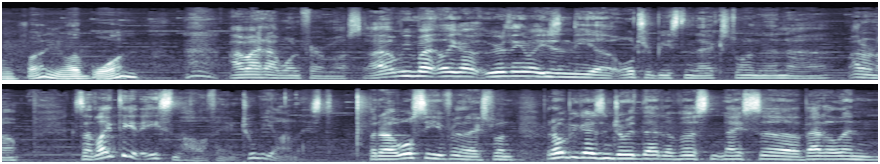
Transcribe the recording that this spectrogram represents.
Oh, fine. You'll have one. I might have one Pheromos. Uh, we might like uh, we were thinking about using the uh, Ultra Beast in the next one, and then uh, I don't know, because I'd like to get Ace in the Hall of Fame, to be honest. But uh, we'll see you for the next one. But I hope you guys enjoyed that of us nice uh, battling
